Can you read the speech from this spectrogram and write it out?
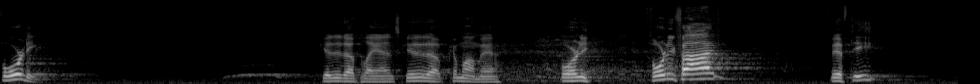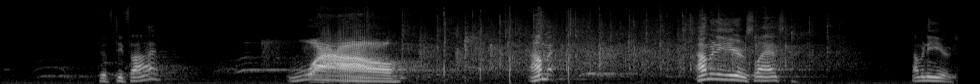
40. Get it up, Lance. Get it up. Come on, man. 40. 45. 50. 55. Wow. How many, how many years, Lance? How many years?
